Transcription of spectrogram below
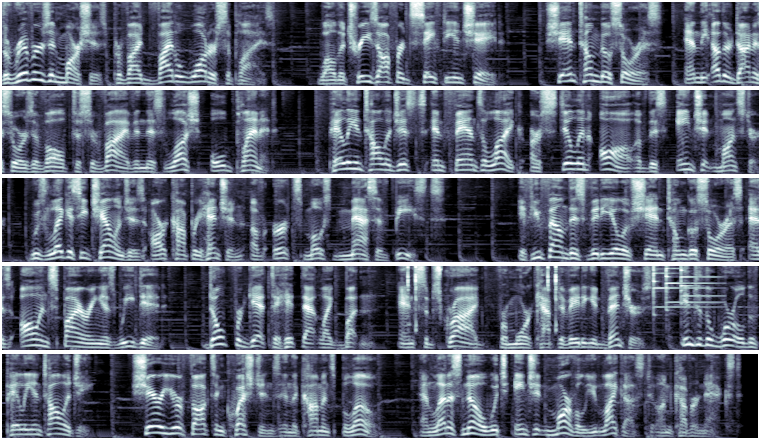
The rivers and marshes provide vital water supplies, while the trees offered safety and shade. Shantungosaurus and the other dinosaurs evolved to survive in this lush old planet. Paleontologists and fans alike are still in awe of this ancient monster, whose legacy challenges our comprehension of Earth's most massive beasts. If you found this video of Shantungosaurus as awe-inspiring as we did, don't forget to hit that like button and subscribe for more captivating adventures into the world of paleontology. Share your thoughts and questions in the comments below, and let us know which ancient marvel you'd like us to uncover next.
